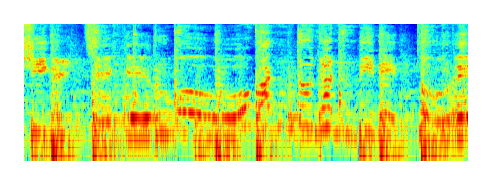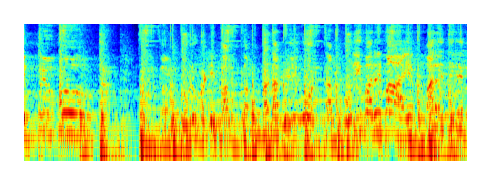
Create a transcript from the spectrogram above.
പക്ഷികൾ ചേക്കേറുമോ? പന്തം ഓട്ടം മുറിമറിമായം മറിതിരുന്ന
